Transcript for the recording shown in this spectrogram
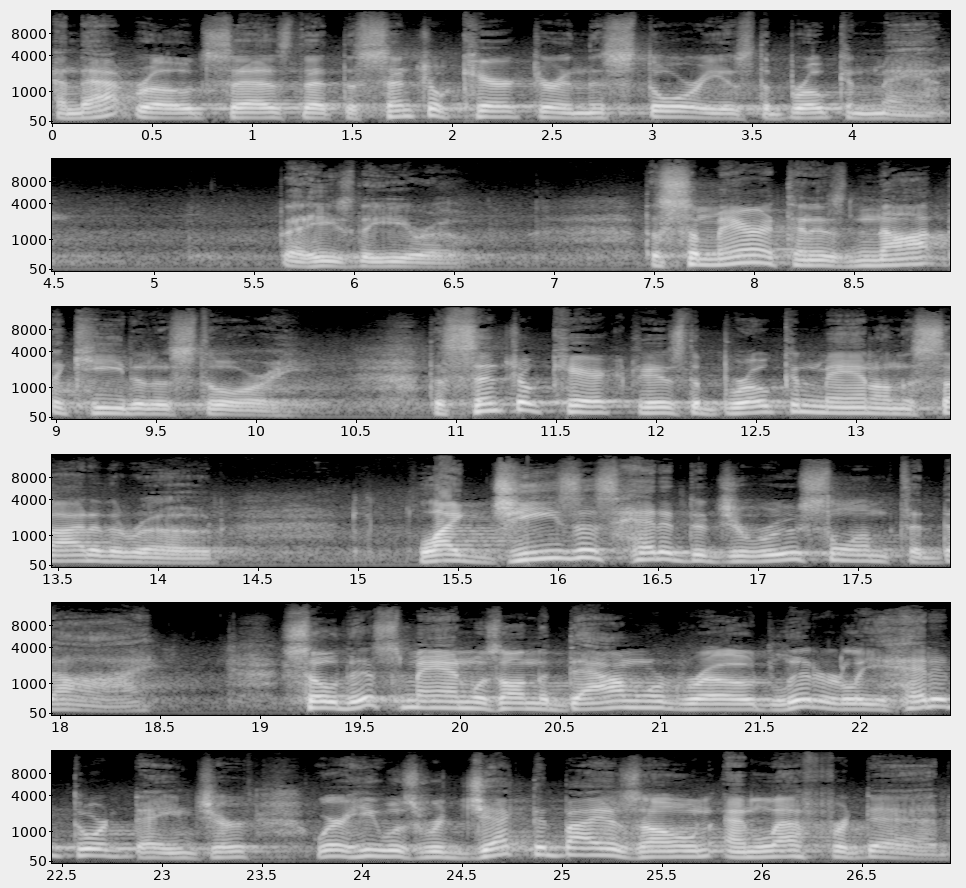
and that road says that the central character in this story is the broken man, that he's the hero. The Samaritan is not the key to the story. The central character is the broken man on the side of the road. Like Jesus headed to Jerusalem to die, so this man was on the downward road, literally headed toward danger, where he was rejected by his own and left for dead.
